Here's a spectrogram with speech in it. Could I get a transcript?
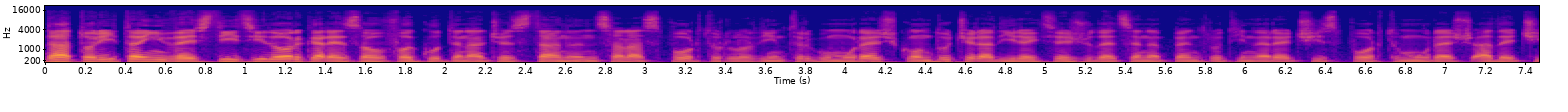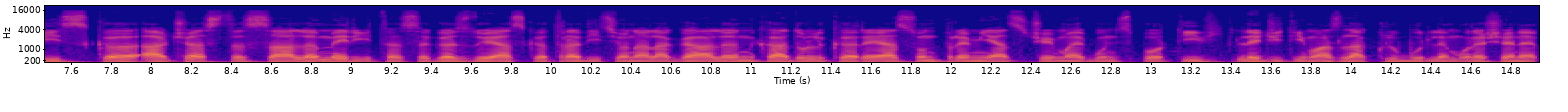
Datorită investițiilor care s-au făcut în acest an în sala sporturilor din Târgu Mureș, conducerea Direcției Județene pentru Tineret și Sport Mureș a decis că această sală merită să găzduiască tradiționala gală, în cadrul căreia sunt premiați cei mai buni sportivi legitimați la cluburile mureșene.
